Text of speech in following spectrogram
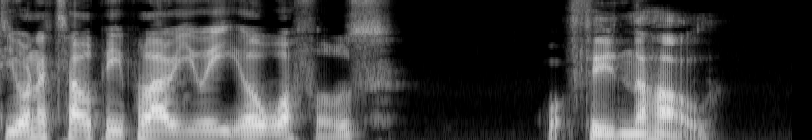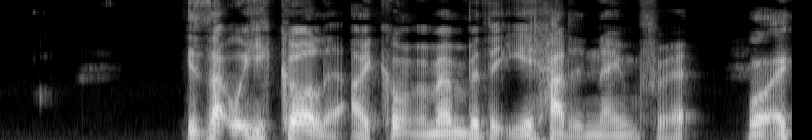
Do you want to tell people how you eat your waffles? What food in the hole? Is that what you call it? I can't remember that you had a name for it. Well, a,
